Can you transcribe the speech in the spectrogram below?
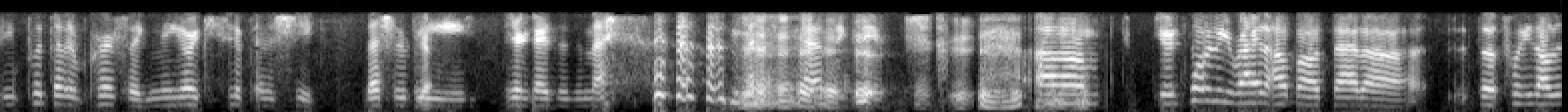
you put that in perfect. New York hip and chic. That should be your guys' nice, fantastic name. um, you're totally right about that. Uh, the twenty dollar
